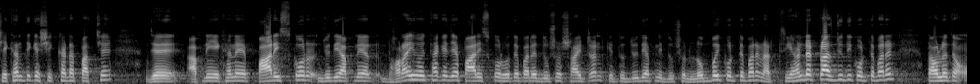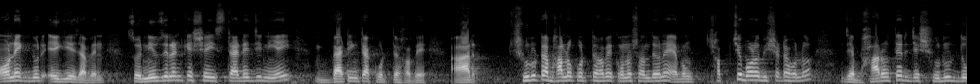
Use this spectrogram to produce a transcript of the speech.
সেখান থেকে শিক্ষাটা পাচ্ছে যে আপনি এখানে পার স্কোর যদি আপনার ধরাই হয়ে থাকে যে পার স্কোর হতে পারে দুশো ষাট রান, কিন্তু যদি আপনি দুশো নব্বই করতে পারেন আর থ্রি হান্ড্রেড প্লাস যদি করতে পারেন, তাহলে তো অনেক দূর এগিয়ে যাবেন। সো নিউজিল্যান্ডকে সেই স্ট্র্যাটেজি নিয়েই ব্যাটিংটা করতে হবে। আর শুরুটা ভালো করতে হবে, কোনো সন্দেহ নেই। এবং সবচেয়ে বড় বিষয়টা হলো যে ভারতের যে শুরুর দু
